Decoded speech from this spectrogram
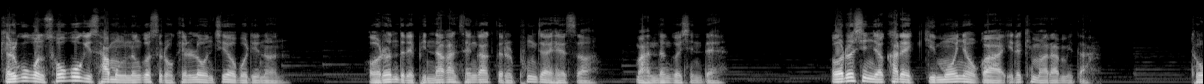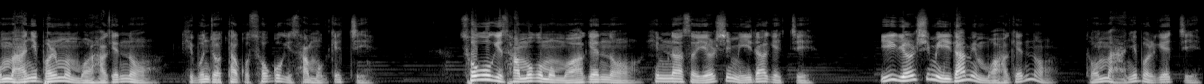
결국은 소고기 사 먹는 것으로 결론 지어버리는 어른들의 빗나간 생각들을 풍자해서 만든 것인데 어르신 역할의 김원효가 이렇게 말합니다. 돈 많이 벌면 뭘 하겠노? 기분 좋다고 소고기 사 먹겠지. 소고기 사 먹으면 뭐 하겠노? 힘나서 열심히 일하겠지. 일 열심히 일하면 뭐 하겠노? 돈 많이 벌겠지.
